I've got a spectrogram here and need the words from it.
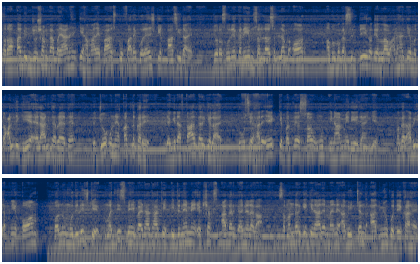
सराका बिन जोशम का बयान है कि हमारे पास कुफार कुरैश की कासिद आए, जो रसूल करीम वसल्लम और अबू बकर सिद्दीक के मुतालिक ये ऐलान कर रहे थे कि जो उन्हें कत्ल करे या गिरफ़्तार करके लाए तो उसे हर एक के बदले सौ ऊँट इनाम में दिए जाएँगे। मगर अभी अपनी कौम बनु मुदलिज के मजलिस में ही बैठा था कि इतने में एक शख्स आकर कहने लगा, समंदर के किनारे मैंने अभी चंद आदमियों को देखा है।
